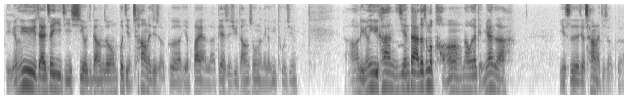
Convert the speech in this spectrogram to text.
李玲玉在这一集《西游记》当中，不仅唱了这首歌，也扮演了电视剧当中的那个玉兔精。然后李玲玉一看，你既然大家都这么捧，那我得给面子啊，于是就唱了这首歌。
